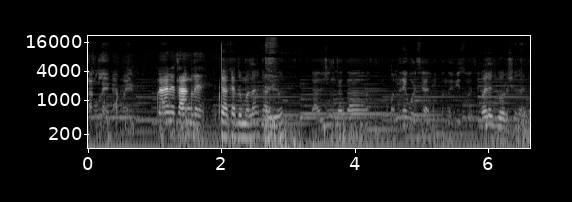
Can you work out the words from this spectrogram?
चांगलं आहे दाबायला काय नाही चांगलं आहे. काका तुम्हाला गाडीवर. दहावी येऊन आता पंधरा वर्ष आली पंधरा वीस वर्ष. बरेच वर्ष झाले.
